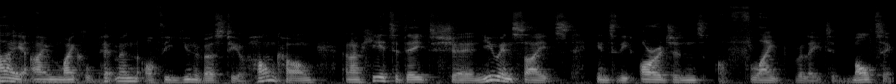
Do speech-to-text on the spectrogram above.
Hi, I'm Michael Pittman of the University of Hong Kong, and I'm here today to share new insights into the origins of flight-related molting.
